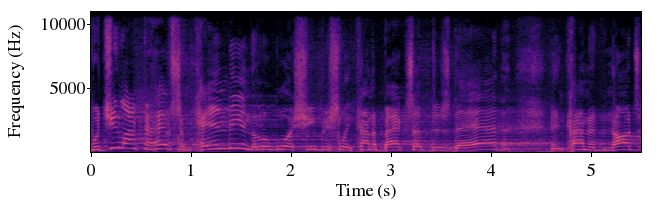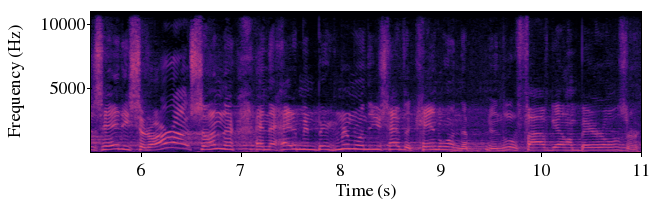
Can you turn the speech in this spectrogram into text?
would you like to have some candy? And the little boy sheepishly kind of backs up to his dad and, and kind of nods his head. He said, All right, son. And they had him in, big remember when they used to have the candle in the, in the little five gallon barrels or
